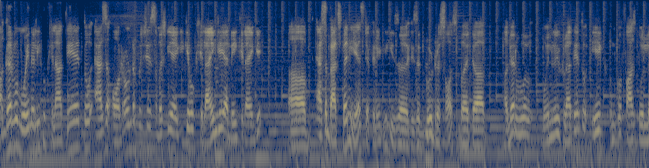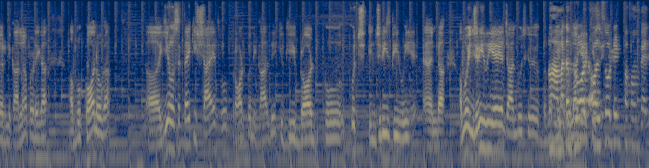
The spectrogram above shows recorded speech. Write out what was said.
अगर वो मोइन अली को खिलाते हैं तो एज अ ऑलराउंडर मुझे समझ नहीं आएगी कि वो खिलाएँगे या नहीं खिलाएँगे। As a batsman yes definitely he is a good resource but अगर वो मोइन अली को खिलाते हैं तो एक उनको फास्ट बॉलर निकालना पड़ेगा। अब वो कौन होगा? ये हो सकता है कि शायद वो ब्रॉड को निकाल दे क्योंकि ब्रॉड को कुछ इंजरीज भी हुई है एंड अब वो इंजरी हुई है या जानबूझ के मतलब हाँ मतलब Broad also did perform well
